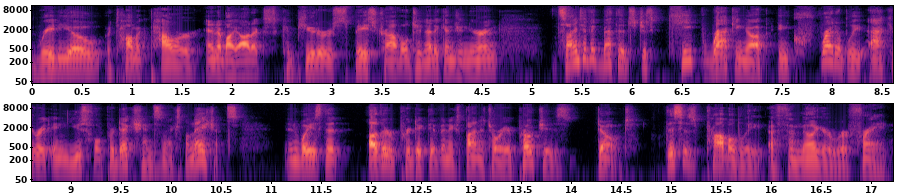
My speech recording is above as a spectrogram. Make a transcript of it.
radio, atomic power, antibiotics, computers, space travel, genetic engineering. Scientific methods just keep racking up incredibly accurate and useful predictions and explanations in ways that other predictive and explanatory approaches don't. This is probably a familiar refrain.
